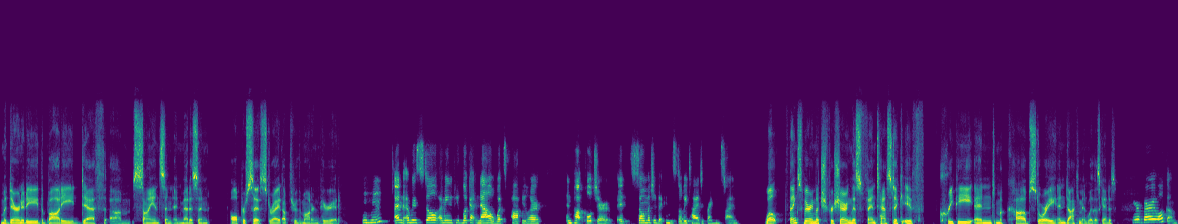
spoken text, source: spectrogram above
modernity, the body, death, um, science, and, and medicine all persist right up through the modern period. Mm-hmm. And and we still, I mean, if you look at now what's popular in pop culture, it so much of it can still be tied to Frankenstein. Well, thanks very much for sharing this fantastic, if creepy and macabre story and document with us, Candace. You're very welcome.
